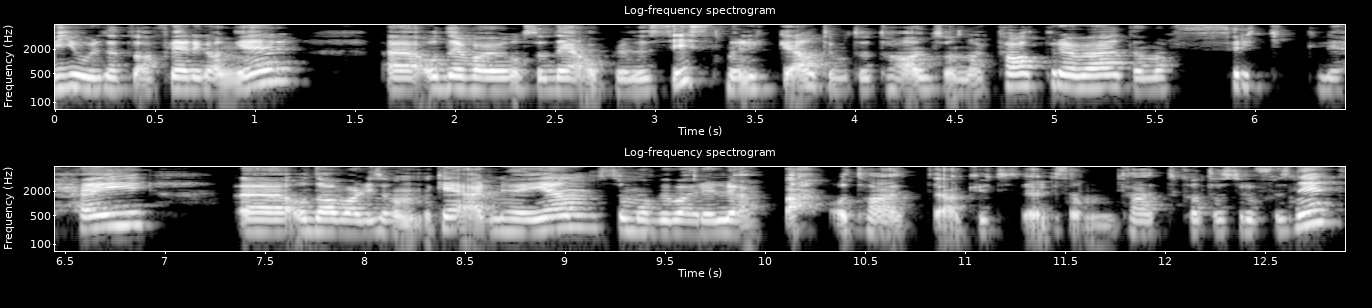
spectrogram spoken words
vi gjorde dette flere ganger. Uh, og det var jo også det jeg opplevde sist med Lykke, at vi måtte ta en sånn laktatprøve. Den var fryktelig høy. Uh, og da var de sånn Ok, er den høy igjen, så må vi bare løpe og ta et akutt, liksom, ta et katastrofesnitt.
